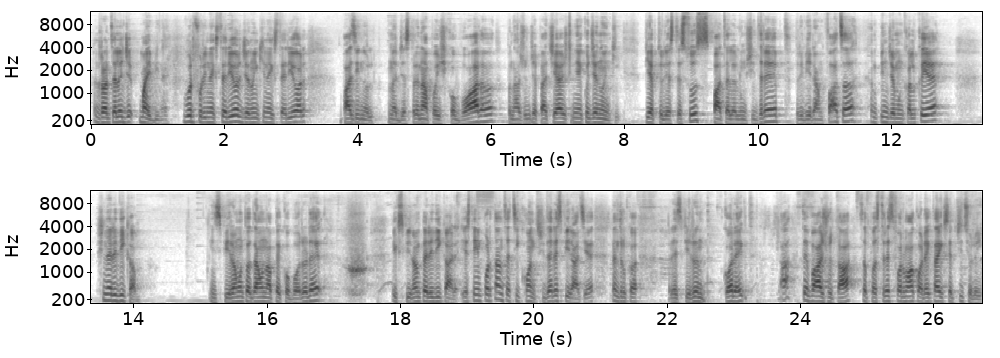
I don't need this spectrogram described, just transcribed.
pentru a înțelege mai bine. Vârfuri în exterior, genunchi în exterior, bazinul merge spre înapoi și coboară până ajunge pe aceeași linie cu genunchii. Pieptul este sus, spatele lung și drept, privirea în față, împingem în călcâie și ne ridicăm. Inspirăm întotdeauna pe coborâre, expirăm pe ridicare. Este important să ții cont și de respirație, pentru că respirând corect, da, te va ajuta să păstrezi forma corectă a exercițiului.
